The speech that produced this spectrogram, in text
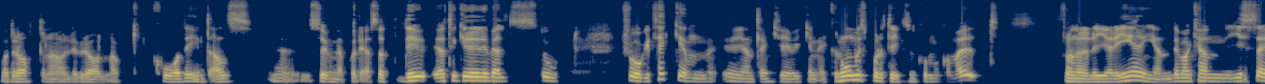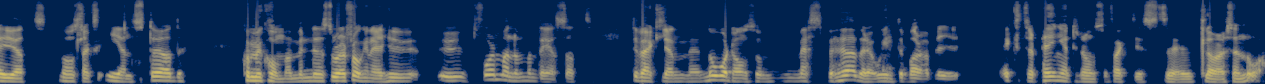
Moderaterna och Liberalerna och KD är inte alls sugna på det. Så det, jag tycker det är ett väldigt stort frågetecken egentligen kring vilken ekonomisk politik som kommer att komma ut från den nya regeringen. Det man kan gissa är ju att någon slags elstöd kommer komma. Men den stora frågan är hur utformar man det så att det verkligen når de som mest behöver det och inte bara blir extra pengar till de som faktiskt eh, klarar sig ändå.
